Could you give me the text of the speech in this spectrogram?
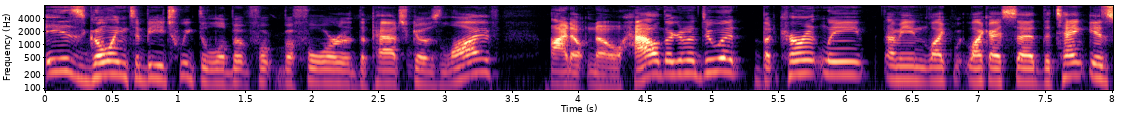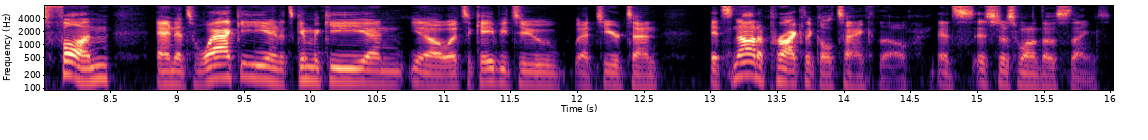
is going to be tweaked a little bit for, before the patch goes live. I don't know how they're going to do it, but currently, I mean, like like I said, the tank is fun and it's wacky and it's gimmicky and, you know, it's a KV2 at tier 10. It's not a practical tank though. It's it's just one of those things.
